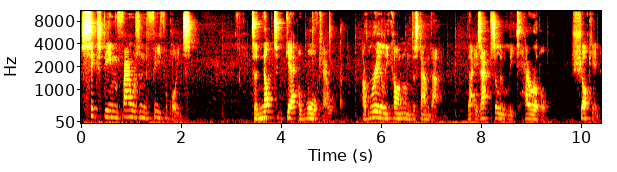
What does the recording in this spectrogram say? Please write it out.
16,000 FIFA points to not get a walkout. I really can't understand that. That is absolutely terrible. Shocking.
